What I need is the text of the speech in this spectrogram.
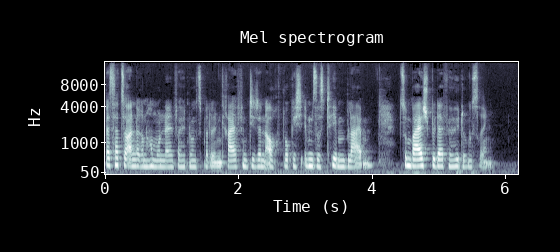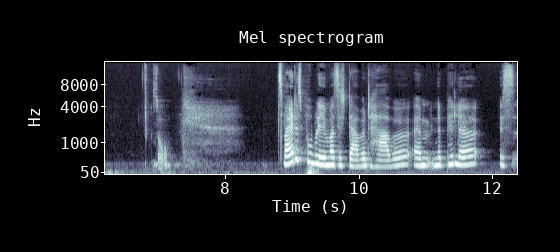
besser zu anderen hormonellen Verhütungsmitteln greifen, die dann auch wirklich im System bleiben. Zum Beispiel der Verhütungsring. So. Zweites Problem, was ich damit habe, ähm, eine Pille ist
